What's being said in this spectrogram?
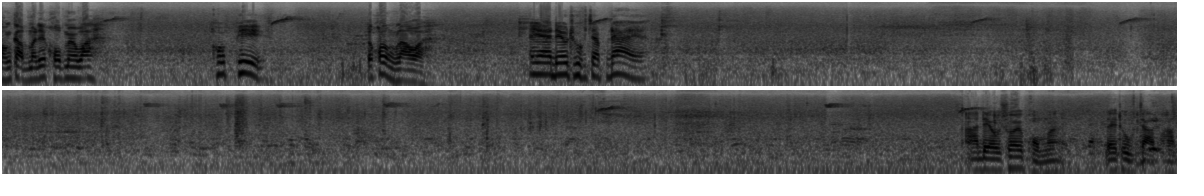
ของกลับมาได้ครบไหมวะ ครบพี่ แล้วคนของเราอะ ไออาเดลถูกจับได้อะอาเดลช่วยผมอะได้ถูกจับครับ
